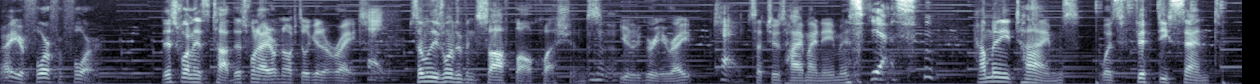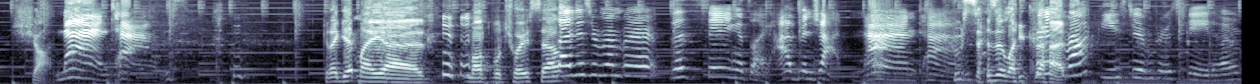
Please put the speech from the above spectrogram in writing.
All right, you're four for four. This one is tough. This one I don't know if you'll get it right. Okay. Some of these ones have been softball questions. You'd agree, right? Okay. Such as "Hi, my name is." Yes. How many times was 50 Cent shot? Nine times. Can I get my uh, multiple choice out? I just remember the saying. It's like I've been shot nine times. Who says it like Chris that? Rock used to impersonate him.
